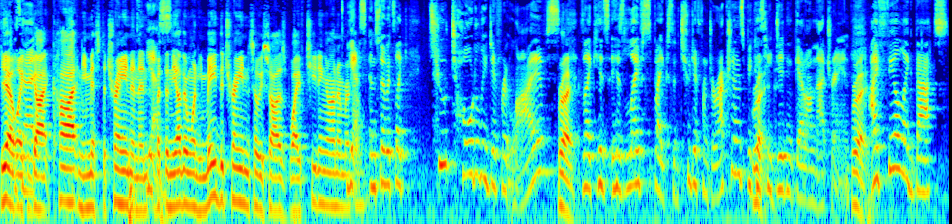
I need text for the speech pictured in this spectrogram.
Yeah, like that- he got caught and he missed the train, and then Yes. but then the other one he made the train, so he saw his wife cheating on him. Or Yes, something. and so it's like two totally different lives. Right. Like his his life spikes in two different directions because Right. he didn't get on that train. Right. I feel like that's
